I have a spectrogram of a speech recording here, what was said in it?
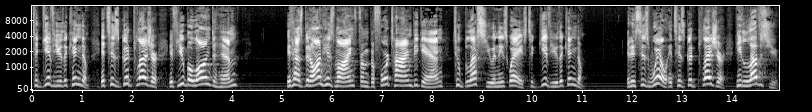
to give you the kingdom. It's His good pleasure. If you belong to Him, it has been on His mind from before time began to bless you in these ways, to give you the kingdom. It is His will, it's His good pleasure. He loves you,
